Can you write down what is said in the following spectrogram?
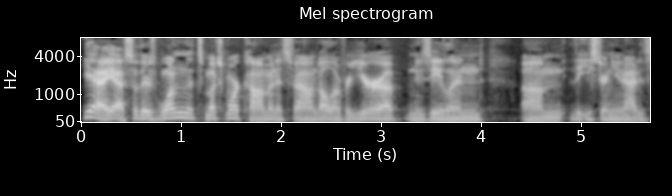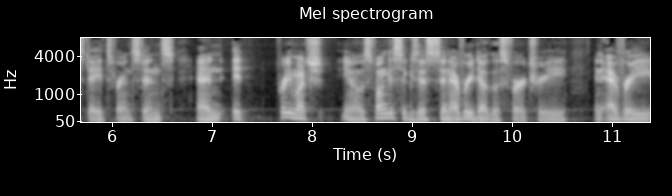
Yeah, yeah. So there's one that's much more common. It's found all over Europe, New Zealand, um, the eastern United States, for instance, and it pretty much you know this fungus exists in every Douglas fir tree, in every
